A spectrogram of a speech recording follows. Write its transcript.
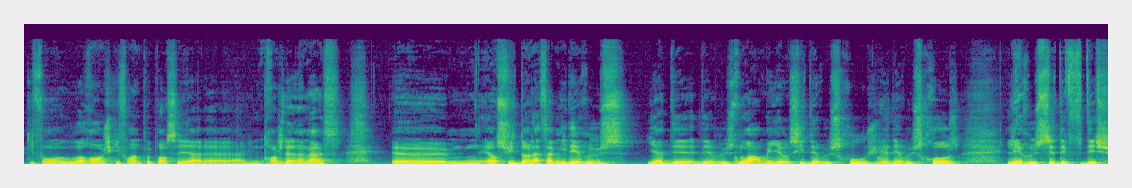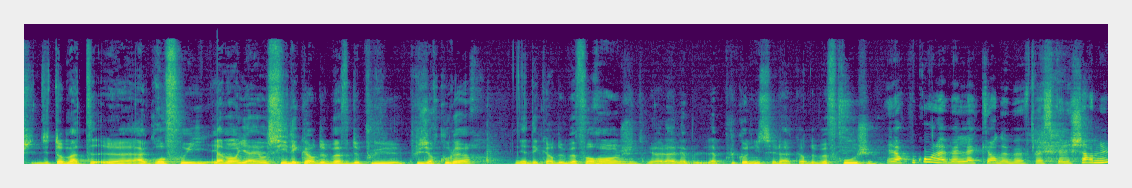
qui font, ou oranges qui font un peu penser à, une tranche d'ananas. Euh, et ensuite, dans la famille des Russes, il y a des, des Russes noires, mais il y a aussi des Russes rouges, il y a des Russes roses. Les Russes, c'est des, des- des tomates euh, à gros fruits. Évidemment, il y a aussi les cœurs de bœuf de plus- plusieurs couleurs. Il y a des cœurs de bœuf orange. La, la- la plus connue, c'est la cœur de bœuf rouge. Et alors pourquoi on l'appelle la cœur de bœuf? Parce qu'elle est charnue?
